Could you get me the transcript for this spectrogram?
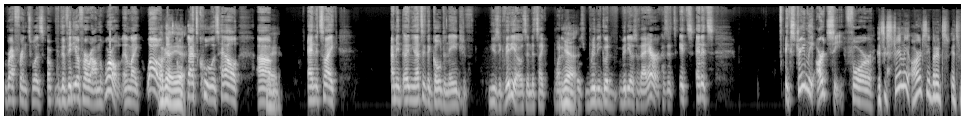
reference was uh, the video for Around the World, and like, whoa, okay, that's, yeah. cool, that's cool as hell. Um, right. And it's like, I mean, I mean, that's like the golden age of music videos, and it's like one of yeah. those really good videos of that era because it's it's and it's extremely artsy for it's extremely artsy but it's it's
